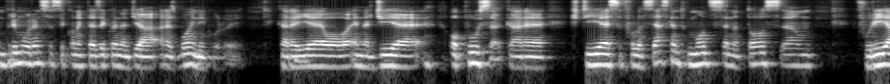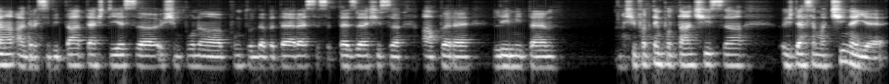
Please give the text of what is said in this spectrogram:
în primul rând să se conecteze cu energia războinicului, care e o energie opusă, care știe să folosească într-un mod sănătos um, furia, agresivitatea, știe să își impună punctul de vedere, să seteze și să apere limite și foarte important și să își dea seama cine e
